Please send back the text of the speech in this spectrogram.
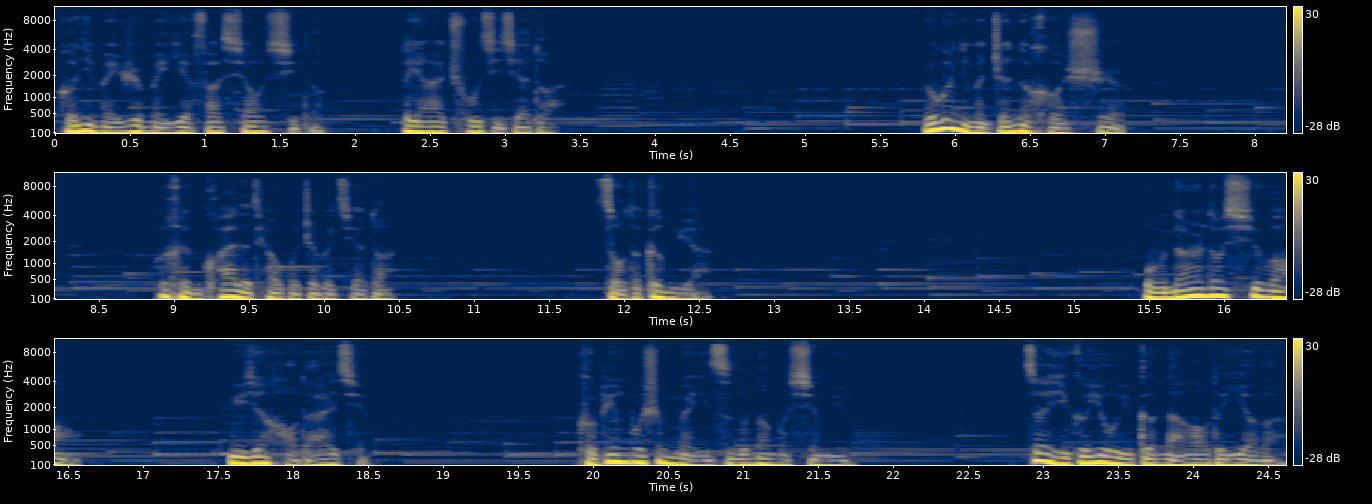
和你没日没夜发消息的恋爱初级阶段。如果你们真的合适，会很快的跳过这个阶段，走得更远。我们当然都希望遇见好的爱情，可并不是每一次都那么幸运。在一个又一个难熬的夜晚，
